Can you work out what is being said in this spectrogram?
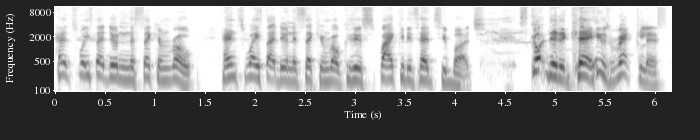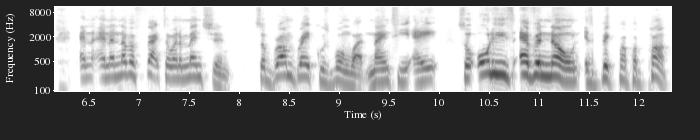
Hence why he started doing the second rope. Hence why he started doing the second rope because he was spiking his head too much. Scott didn't care. He was reckless. And and another fact I want to mention. So Bron Breakker was born what 98. So all he's ever known is Big Papa Pump.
